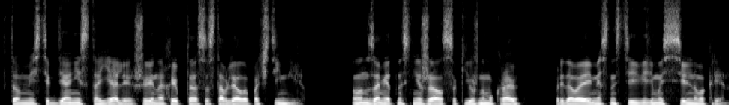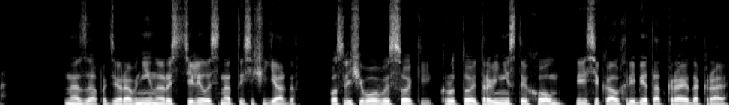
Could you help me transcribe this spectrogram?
В том месте, где они стояли, ширина хребта составляла почти милю. Он заметно снижался к южному краю, придавая местности видимость сильного крена. На западе равнина расстелилась на тысячи ярдов, после чего высокий, крутой травянистый холм пересекал хребет от края до края,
